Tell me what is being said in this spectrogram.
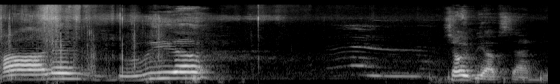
Hallelujah. Shall we be upstanding?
